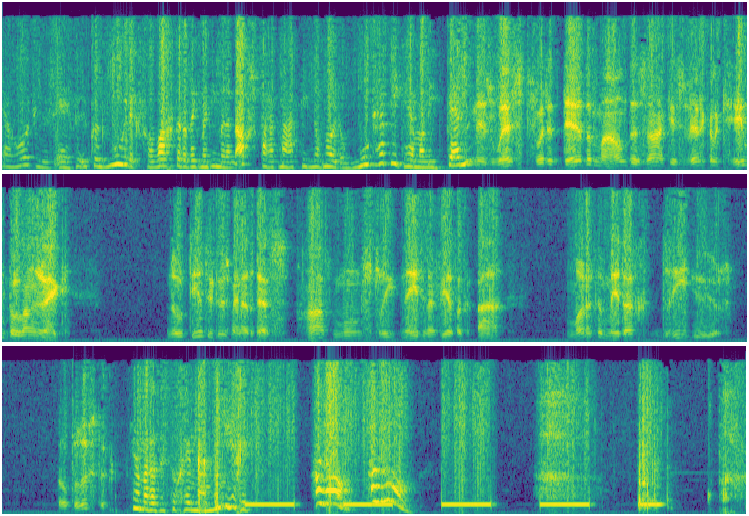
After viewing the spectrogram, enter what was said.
Ja, hoort u eens even. U kunt moeilijk verwachten dat ik met iemand een afspraak maak die ik nog nooit ontmoet heb, die ik helemaal niet ken. Miss West, voor de derde maal, de zaak is werkelijk heel belangrijk. Noteert u dus mijn adres. Half Moon Street 49A. Morgenmiddag drie uur. Wel te rusten. Ja, maar dat is toch geen manier? Ik... Hallo, hallo. Opgehangen.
